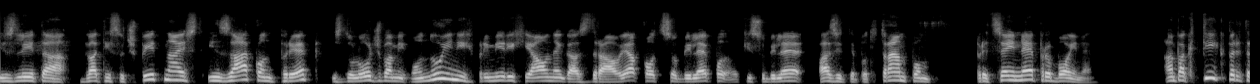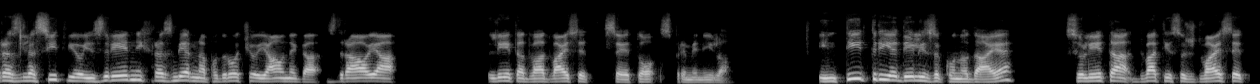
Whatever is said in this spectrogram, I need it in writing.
iz leta 2015 in zakon PREP z določbami o nujnih primerih javnega zdravja, so bile, ki so bile, pazite, pod Trumpom, precej neprobojne. Ampak tik pred razglasitvijo izrednih razmer na področju javnega zdravja leta 2020 se je to spremenilo. In ti trije deli zakonodaje so leta 2020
